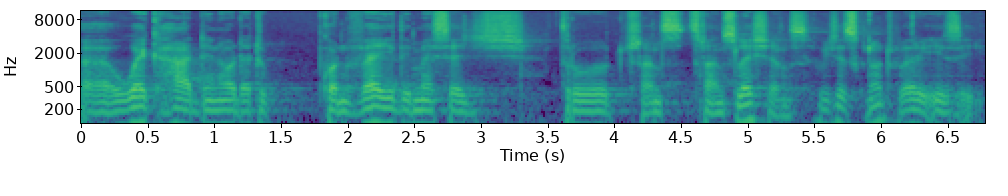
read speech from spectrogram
uh, work hard in order to convey the message through trans translations, which is not very easy.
